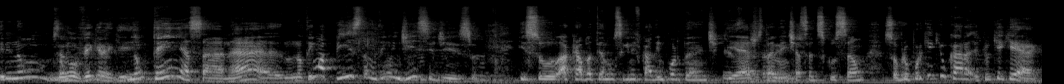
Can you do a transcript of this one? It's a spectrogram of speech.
ele não... Você não, não vê que ele é gay? Não tem essa, né? Não tem uma pista, não tem um indício disso. Isso acaba tendo um significado importante, que Exatamente. é justamente essa discussão sobre o porquê que o cara... O que que é?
